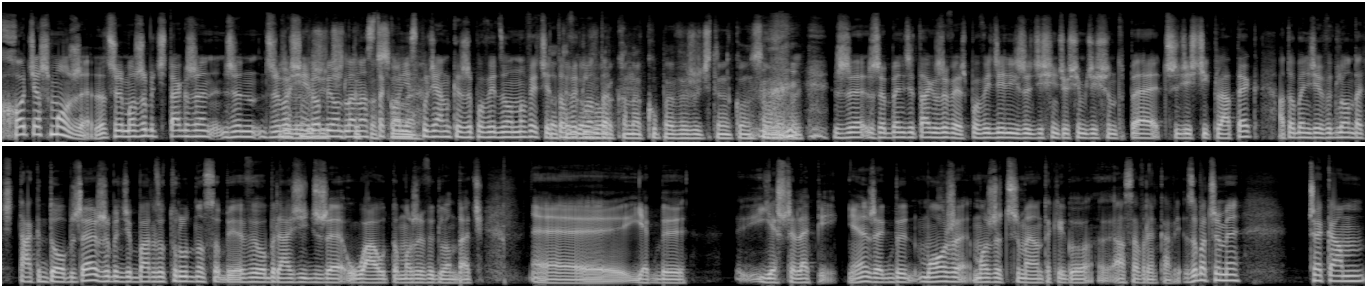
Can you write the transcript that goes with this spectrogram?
Chociaż może. Znaczy może być tak, że, że, że właśnie robią dla nas taką konsolę. niespodziankę, że powiedzą, no wiecie, Do to tego wygląda worka na kupę wyrzuć tę konsolę. Wojtek. że, że będzie tak, że wiesz, powiedzieli, że 1080p 30 klatek, a to będzie wyglądać tak dobrze, że będzie bardzo trudno sobie wyobrazić, że wow, to może wyglądać e, jakby jeszcze lepiej, nie? Że jakby może, może trzymają takiego asa w rękawie. Zobaczymy. Czekam.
